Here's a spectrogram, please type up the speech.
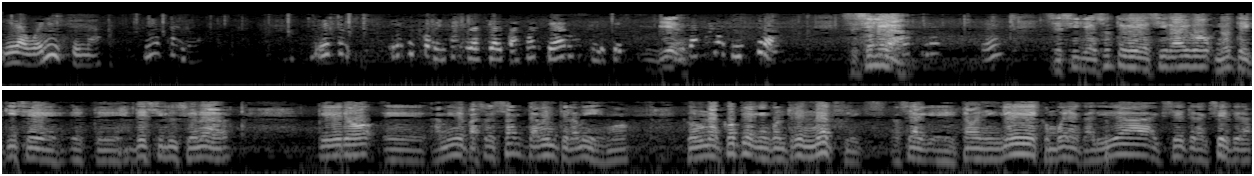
y era buenísima, y esta no. Eso, ese comentario hacia el pasar que hago que Bien. me llamó la atención. Cecilia. ¿Eh? Cecilia, yo te voy a decir algo, no te quise este, desilusionar, pero eh, a mí me pasó exactamente lo mismo con una copia que encontré en Netflix, o sea que estaba en inglés, con buena calidad, etcétera, etcétera.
